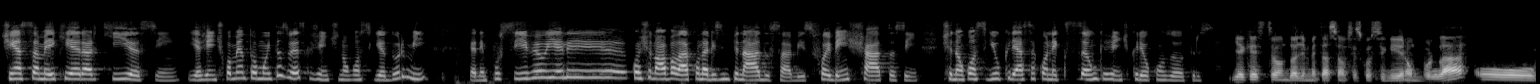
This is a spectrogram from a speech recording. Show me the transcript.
tinha essa meio que hierarquia, assim. E a gente comentou muitas vezes que a gente não conseguia dormir era impossível e ele continuava lá com o nariz empinado, sabe? Isso foi bem chato, assim. A gente não conseguiu criar essa conexão que a gente criou com os outros. E a questão da alimentação, vocês conseguiram burlar ou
